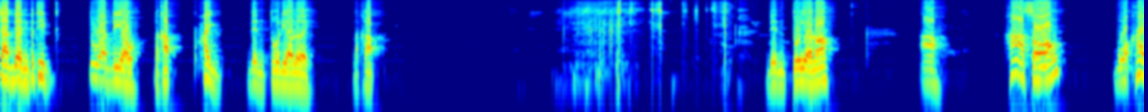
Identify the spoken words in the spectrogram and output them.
จะเด่นไปที่ตัวเดียวนะครับ ให้เด่นตัวเดียวเลยนะครับ เด่นตัวเดียวเนาะอ้าวห้าสองบวกให้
